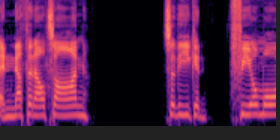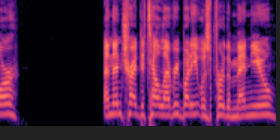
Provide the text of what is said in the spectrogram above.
and nothing else on so that you could feel more? And then tried to tell everybody it was for the menu?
